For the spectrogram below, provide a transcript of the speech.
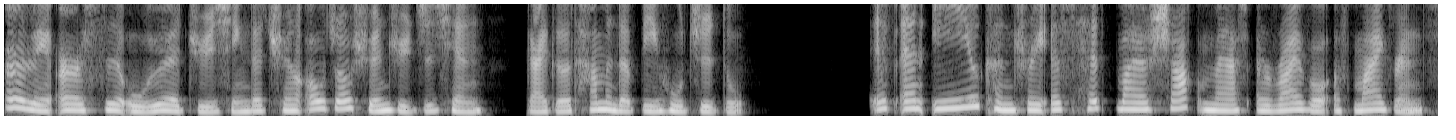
二零二四五月举行的全欧洲选举之前，改革他们的庇护制度。If an EU country is hit by a shock mass arrival of migrants,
